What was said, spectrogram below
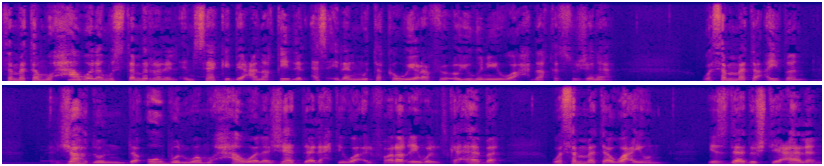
ثمة محاولة مستمرة للإمساك بعناقيد الأسئلة المتكورة في عيون وأحداق السجناء. وثمة أيضا جهد دؤوب ومحاولة جادة لاحتواء الفراغ والكآبة. وثمة وعي يزداد اشتعالا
